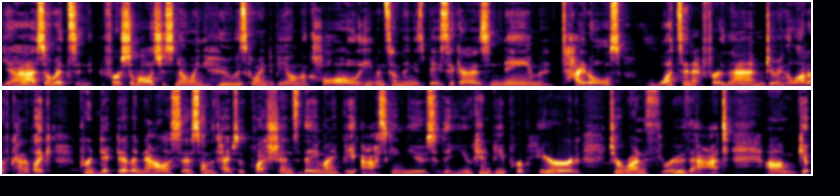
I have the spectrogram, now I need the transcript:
Yeah, so it's first of all, it's just knowing who is going to be on the call, even something as basic as name, titles, what's in it for them, doing a lot of kind of like predictive analysis on the types of questions they might be asking you so that you can be prepared to run through that. Um, get,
